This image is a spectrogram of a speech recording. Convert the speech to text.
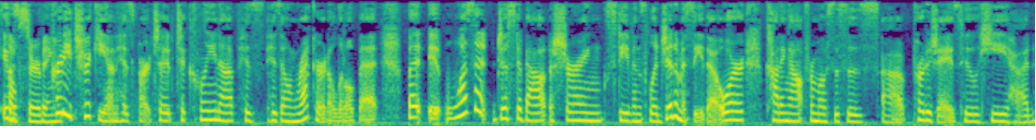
it self-serving, was pretty tricky on his part to to clean up his his own record a little bit. But it wasn't just about assuring Stephen's legitimacy, though, or cutting out Formosus's uh, proteges who he had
